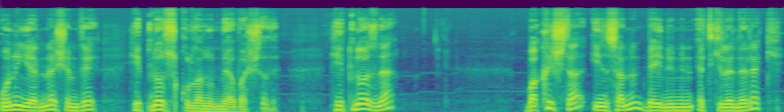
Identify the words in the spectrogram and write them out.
onun yerine şimdi hipnoz kullanılmaya başladı. Hipnoz ne? Bakış da insanın beyninin etkilenerek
